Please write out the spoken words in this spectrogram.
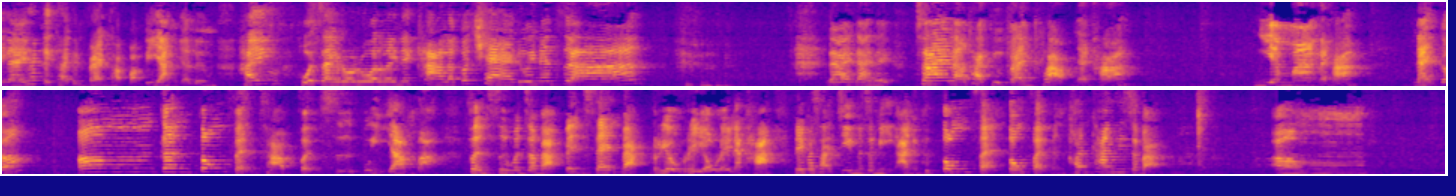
กนะ ถ้าเกิดใครเป็นแฟนคลับป๊อปปี้ยังอย่าลืม ให้หัวใจรัวๆเลยนะคะ แล้วก็แชร์ด้วยนะจ๊ะ ได้ไหนได้ใช่แล้วค่ะคือแฟนคลับนะคะ เยี่ยมมากนะคะ ไหนก็อืมกันต้องฝันชาเฟินซื้อปุ๋ยย่ำอะฝนซือมันจะแบบเป็นเส้นแบบเรียวๆเลยนะคะ ในภาษาจีนมันจะมีอันนึงคือต้องแฝนต้องแฝนมันค่อนข้างที่จะแบบอืม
